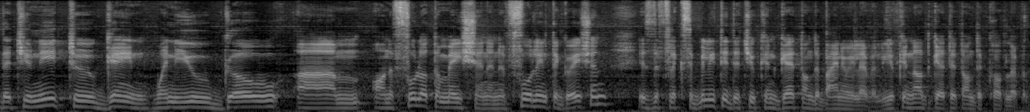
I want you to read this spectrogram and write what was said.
that you need to gain when you go um, on a full automation and a full integration is the flexibility that you can get on the binary level. You cannot get it on the code level.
